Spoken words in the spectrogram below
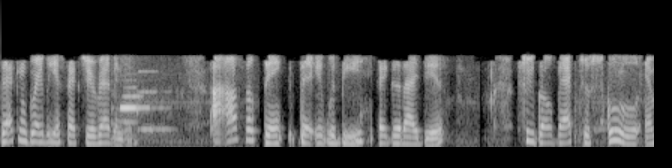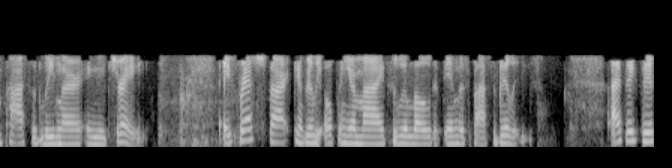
That can greatly affect your revenue. I also think that it would be a good idea to go back to school and possibly learn a new trade. A fresh start can really open your mind to a load of endless possibilities. I think this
